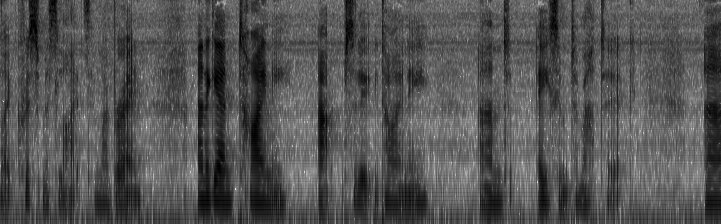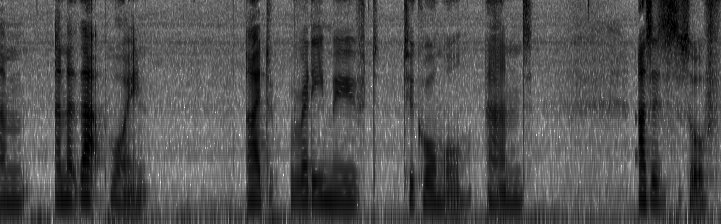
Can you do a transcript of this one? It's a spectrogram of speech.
like Christmas lights in my brain. And again, tiny, absolutely tiny and asymptomatic. Um, and at that point, I'd already moved to Cornwall, and as is sort of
